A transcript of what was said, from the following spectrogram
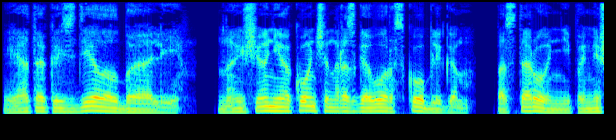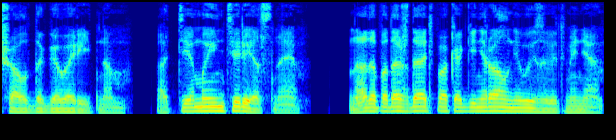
«Я так и сделал бы, Али, но еще не окончен разговор с Коблигом. Посторонний помешал договорить нам. А тема интересная. Надо подождать, пока генерал не вызовет меня.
